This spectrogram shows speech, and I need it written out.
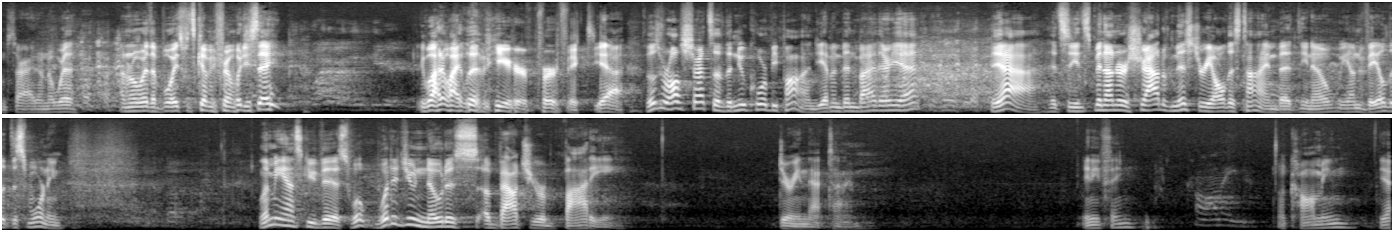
I'm sorry, I don't know where I don't know where the voice was coming from. What'd you say? Why do I live here? Perfect. Yeah. Those were all shots of the new Corby Pond. You haven't been by there yet? Yeah, it's, it's been under a shroud of mystery all this time, but you know, we unveiled it this morning. Let me ask you this what, what did you notice about your body during that time? Anything? Calming. A calming? Yeah.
